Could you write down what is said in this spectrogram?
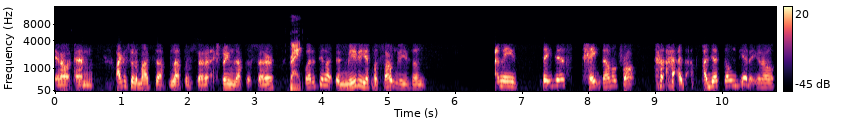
you know, and I consider myself left of center, extreme left of center. Right. But it seemed like the media, for some reason, I mean, they just hate Donald Trump. I, I just don't get it, you know.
